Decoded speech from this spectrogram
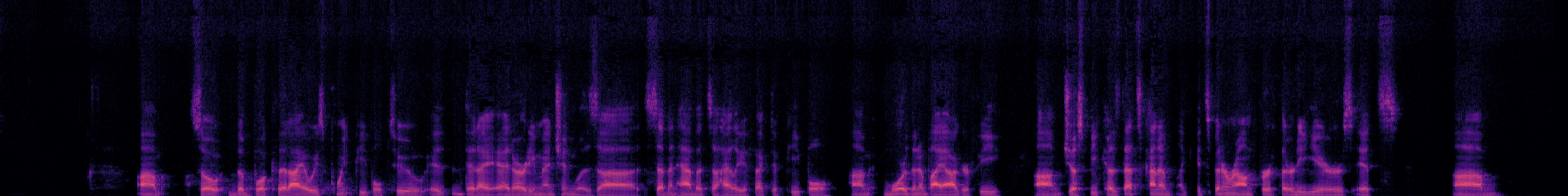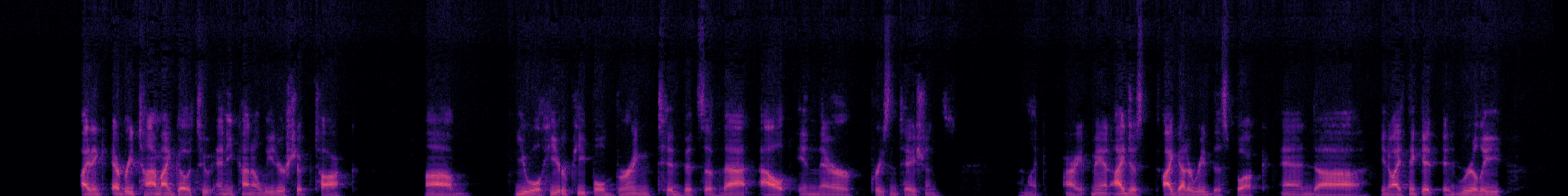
Um, so the book that I always point people to is, that I had already mentioned was uh, Seven Habits of Highly Effective People. Um, more than a biography, um, just because that's kind of like it's been around for 30 years. It's um, I think every time I go to any kind of leadership talk, um, you will hear people bring tidbits of that out in their presentations. I'm like, all right, man, I just I got to read this book, and uh, you know, I think it it really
